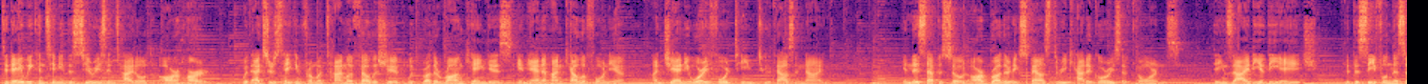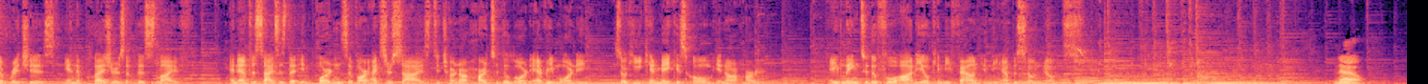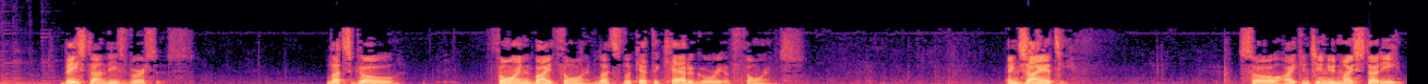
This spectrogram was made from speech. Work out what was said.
Today we continue the series entitled Our Heart, with excerpts taken from a time of fellowship with Brother Ron Kangas in Anaheim, California on January 14, 2009. In this episode, our brother expounds three categories of thorns the anxiety of the age, the deceitfulness of riches, and the pleasures of this life, and emphasizes the importance of our exercise to turn our heart to the Lord every morning so He can make His home in our heart. A link to the full audio can be found in the episode notes. Now, based on these verses, let's go thorn by thorn. Let's look at the category of thorns. Anxiety. So I continued my study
